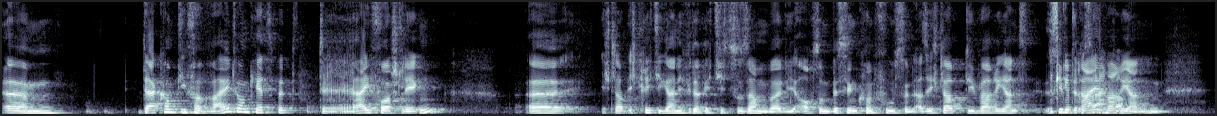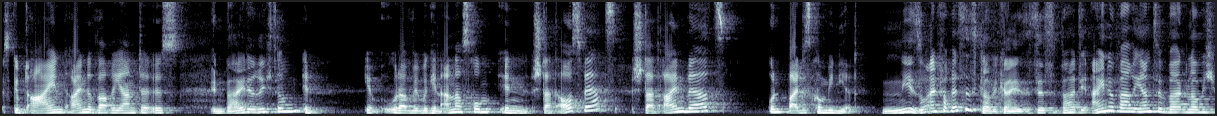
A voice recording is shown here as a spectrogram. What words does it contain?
Ähm, da kommt die Verwaltung jetzt mit drei Vorschlägen. Äh, ich glaube, ich kriege die gar nicht wieder richtig zusammen, weil die auch so ein bisschen konfus sind. Also ich glaube, die Variante, es, es gibt, gibt, drei es Varianten. Es gibt ein, eine Variante ist... In beide Richtungen? In, oder wir beginnen andersrum, in Stadt auswärts, Stadt einwärts und beides kombiniert. Nee, so einfach ist es, glaube ich, gar nicht. Das war, die eine Variante war, glaube ich,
